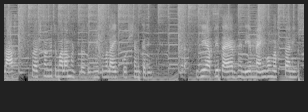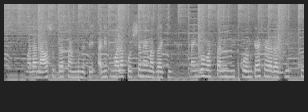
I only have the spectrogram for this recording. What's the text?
लास्ट प्रश्न मी तुम्हाला म्हटलं होतं की मी तुम्हाला एक क्वेश्चन करीन. तर ही आपली तयार झाली आहे मँगो मस्तानी. मला नावसुद्धा सांगून देते. आणि तुम्हाला क्वेश्चन आहे माझा की मँगो मस्तानी ही कोणत्या शहराची खूप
